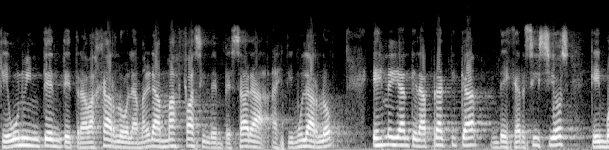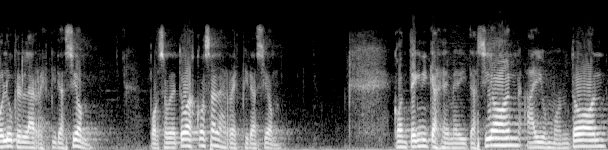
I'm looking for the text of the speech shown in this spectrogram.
que uno intente trabajarlo, la manera más fácil de empezar a, a estimularlo, es mediante la práctica de ejercicios que involucren la respiración. Por sobre todas cosas, la respiración. Con técnicas de meditación hay un montón,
